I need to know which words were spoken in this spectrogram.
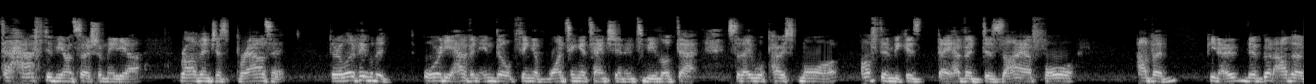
to have to be on social media rather than just browse it. There are a lot of people that already have an inbuilt thing of wanting attention and to be looked at. So they will post more often because they have a desire for other, you know, they've got other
